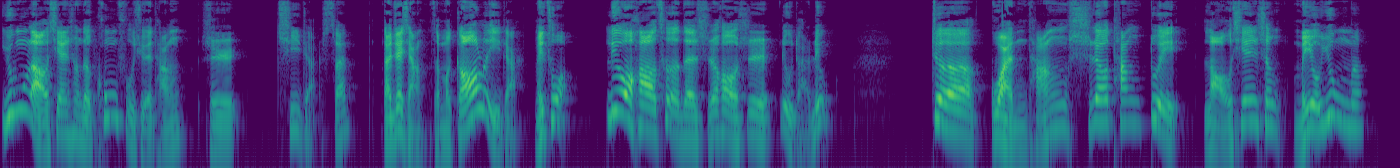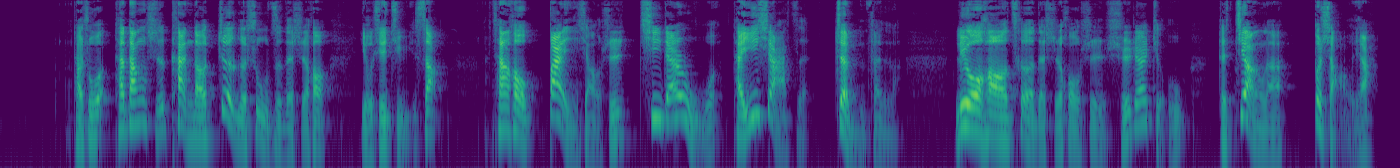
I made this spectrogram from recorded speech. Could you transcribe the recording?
雍老先生的空腹血糖是七点三。大家想，怎么高了一点？没错，六号测的时候是六点六。这管糖食疗汤对老先生没有用吗？他说，他当时看到这个数字的时候有些沮丧。餐后半小时七点五，他一下子振奋了。六号测的时候是十点九，这降了不少呀。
